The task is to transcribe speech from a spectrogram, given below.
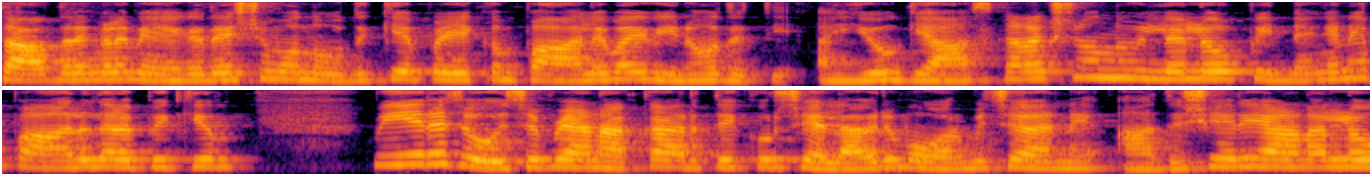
സാധനങ്ങളും ഏകദേശം ഒന്ന് ഒതുക്കിയപ്പോഴേക്കും പാലുമായി വിനോദ് എത്തി. അയ്യോ ഗ്യാസ് കണക്ഷൻ ഒന്നും ഇല്ലല്ലോ. പിന്നെങ്ങനെ പാൽ തിളപ്പിക്കും? മീര ചോദിച്ചപ്പോഴാണ് അക്കാര്യത്തെക്കുറിച്ച് എല്ലാവരും ഓർമ്മിച്ചു തന്നെ. അത് ശരിയാണല്ലോ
